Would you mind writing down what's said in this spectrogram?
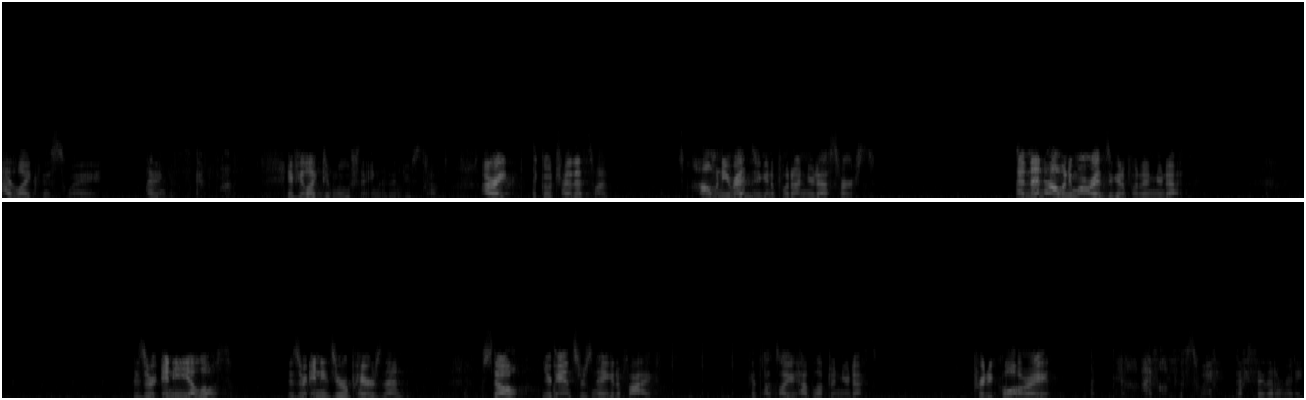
I like this way. I think this is kind of fun. If you like to move things and do stuff. All right, go try this one. How many reds are you going to put on your desk first? And then how many more reds are you going to put on your desk? Is there any yellows? Is there any zero pairs then? So your answer is negative 5 because that's all you have left on your desk. Pretty cool, right? I love this way. Did I say that already?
